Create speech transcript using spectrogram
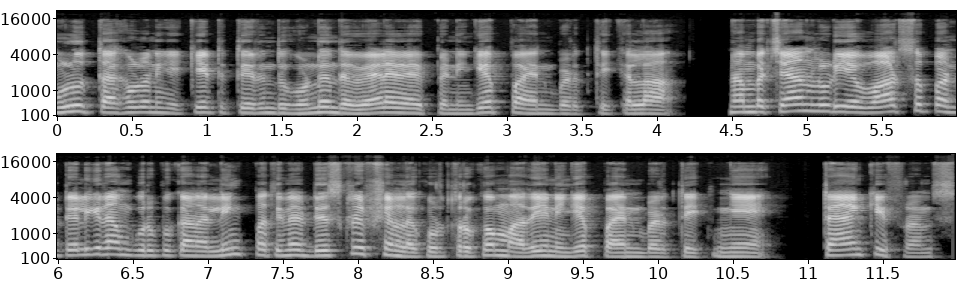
முழு தகவலை நீங்கள் கேட்டு தெரிந்து கொண்டு இந்த வேலைவாய்ப்பை நீங்கள் பயன்படுத்திக்கலாம். நம்ம சேனலுடைய வாட்ஸ்அப் அண்ட் டெலிகிராம் குரூப்புக்கான லிங்க் பார்த்தீங்கன்னா டிஸ்கிரிப்ஷனில் கொடுத்துருக்கோம். அதையும் நீங்கள் பயன்படுத்திக்கங்க. தேங்க்யூ ஃப்ரெண்ட்ஸ்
